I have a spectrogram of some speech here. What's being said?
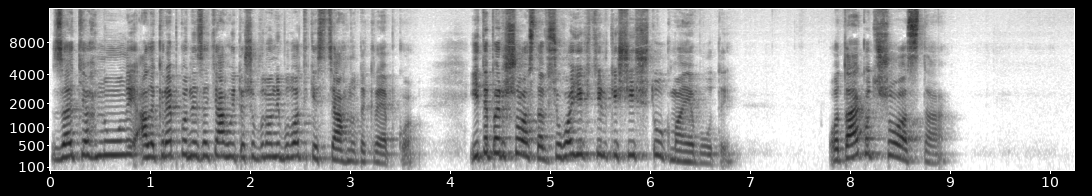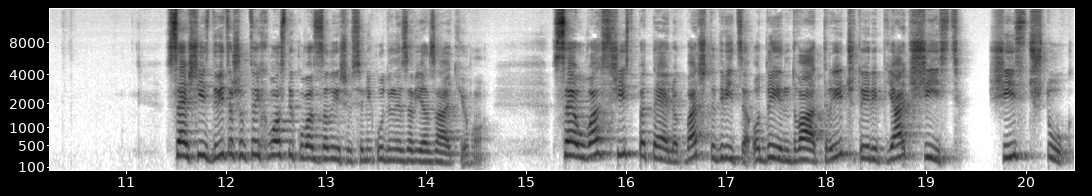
Затягнули, але крепко не затягуйте, щоб воно не було таке стягнуте крепко. І тепер шоста. Всього їх тільки шість штук має бути. Отак от шоста. Все, шість. Дивіться, щоб цей хвостик у вас залишився, нікуди не зав'язати його. Все, у вас шість петельок. Бачите, дивіться, один, два, три, чотири, п'ять, шість. Шість штук.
